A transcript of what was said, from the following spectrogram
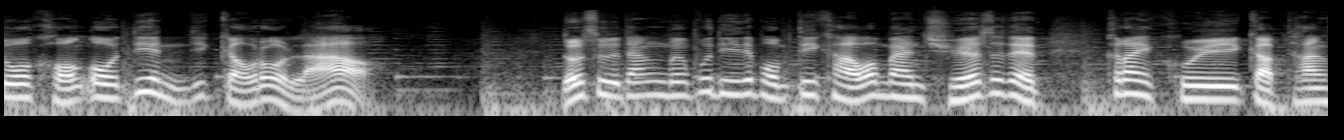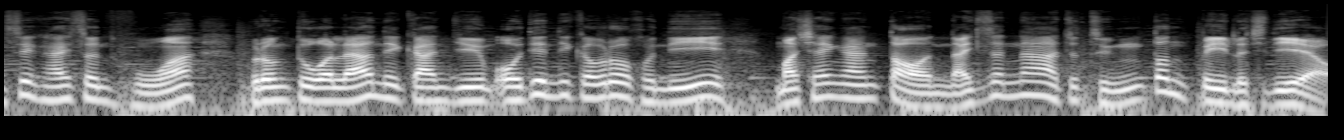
ตัวของโอเดียนที่เกาโรแล้ว โดยสื่อดังเมืองผู้ดีที่ผมตีข่าวว่าแมนเชสเตอร์เต็ดใกล้คุยกับทางเซี่ยงไฮ้เซินหัวลงตัวแล้วในการยืมโอเดียนที่เกาโรคนนี้ มาใช้งานต่อในซีซั่นหน้าจนถึงต้นปีเลยทีเดียว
